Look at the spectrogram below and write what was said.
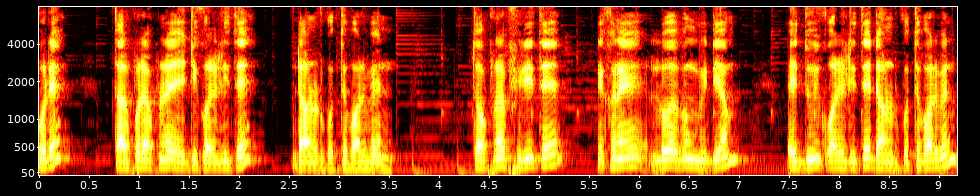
করে তারপরে আপনারা এইচডি কোয়ালিটিতে ডাউনলোড করতে পারবেন। তো আপনারা ফ্রিতে এখানে লো এবং মিডিয়াম এই দুই কোয়ালিটিতে ডাউনলোড করতে পারবেন।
